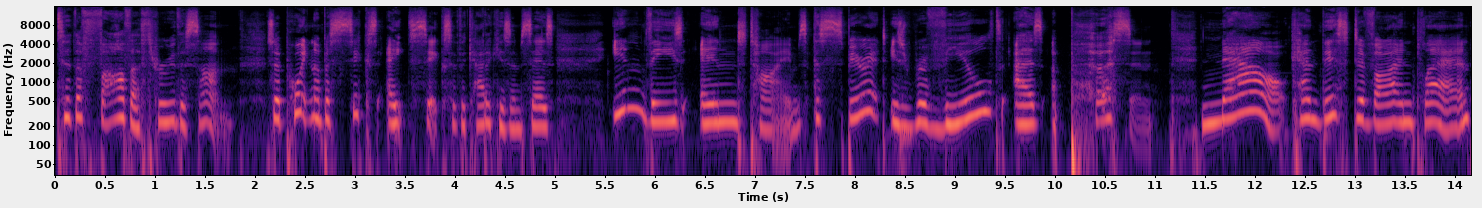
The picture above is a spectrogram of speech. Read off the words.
to the Father through the Son. So point number 686 of the Catechism says, in these end times, the Spirit is revealed as a person. Now can this divine plan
